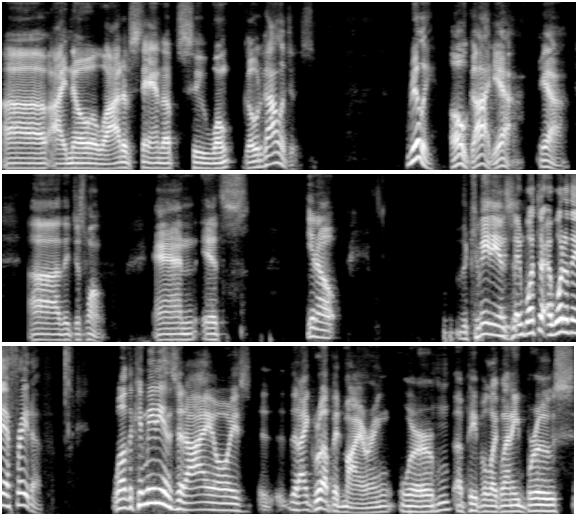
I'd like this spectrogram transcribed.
Uh, I know a lot of stand ups who won't go to colleges. Really? Oh, God. Yeah. Yeah. Uh, they just won't. And it's, you know, the comedians. And, and what, what are they afraid of? Well, the comedians that I always that I grew up admiring were mm-hmm. uh, people like Lenny Bruce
